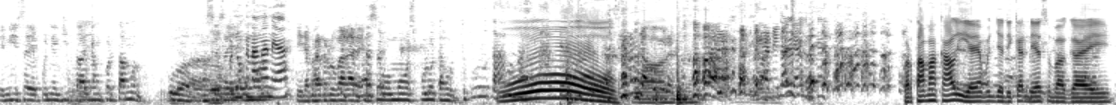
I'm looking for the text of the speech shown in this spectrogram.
ini saya punya gitar yang pertama. Wah. Masa saya Penuh umur- kenangan ya. Tidak pernah terlupakan ya. Masa umur 10 tahun. 10 tahun. Oh. Sekarang bulan? Jangan ditanya. Pertama kali ya yang menjadikan dia sebagai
